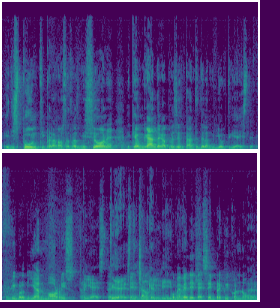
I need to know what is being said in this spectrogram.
e di spunti per la nostra trasmissione e che è un grande rappresentante della miglior Trieste. Un libro di Jan Morris Trieste. Trieste, che c'è anche il libro. come vedete è sempre qui con noi. Eh,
